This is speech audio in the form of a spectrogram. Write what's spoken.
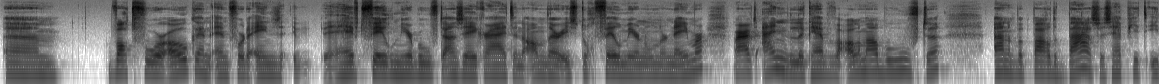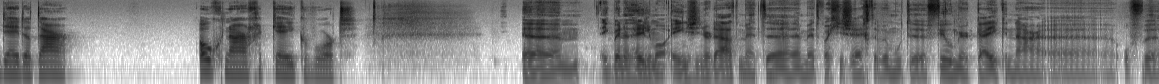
Um, wat voor ook. En, en voor de een heeft veel meer behoefte aan zekerheid en de ander is toch veel meer een ondernemer. Maar uiteindelijk hebben we allemaal behoefte aan een bepaalde basis. Heb je het idee dat daar ook naar gekeken wordt? Um, ik ben het helemaal eens inderdaad met, uh, met wat je zegt. We moeten veel meer kijken naar uh, of we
